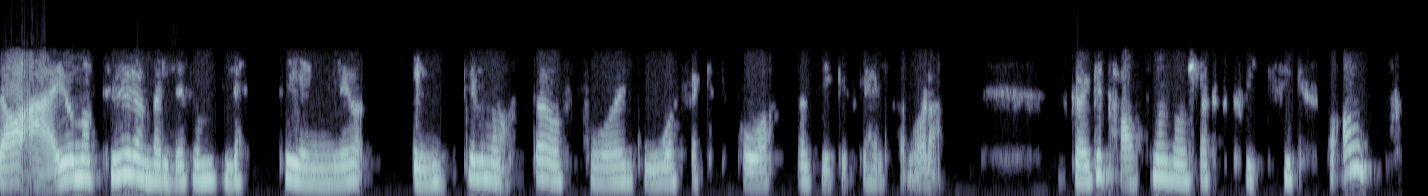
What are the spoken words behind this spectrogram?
da er jo natur en veldig sånn, lett tilgjengelig og enkel måte å få en god effekt på den psykiske helsa vår. Da. skal ikke tas som en sånn slags quick fix på alt.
